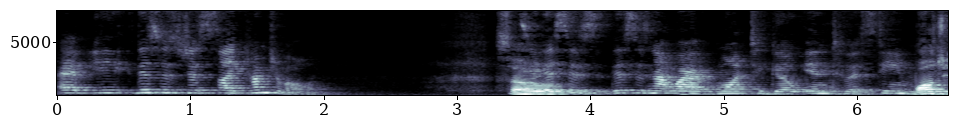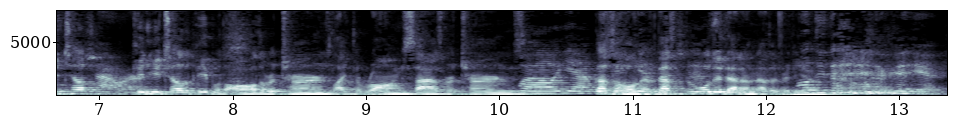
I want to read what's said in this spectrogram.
I, this is just like comfortable. So, so, this is this is not why I want to go into a steam why don't you tell, shower. Can you tell the people all the returns, like the wrong size returns? Well, yeah, that's a whole. Other, that's we'll do that in another video. We'll do that in another video.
